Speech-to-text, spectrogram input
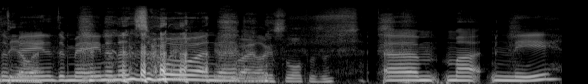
door de, mijnen, de mijnen en zo. En, eh, al gesloten. Maar nee.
